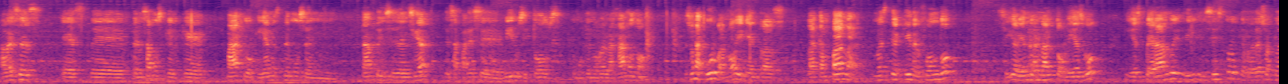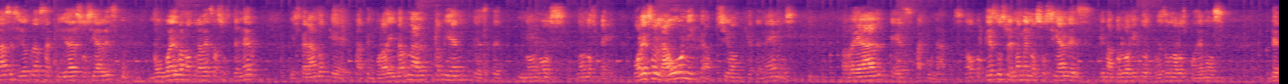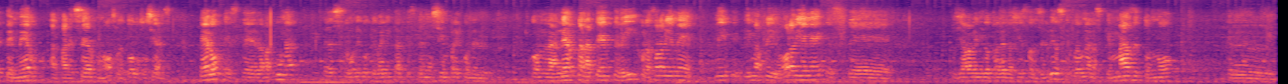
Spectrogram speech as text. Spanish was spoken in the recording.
a veces este, pensamos que el que baje o que ya no estemos en tanta incidencia, desaparece el virus y todos como que nos relajamos, no. Es una curva, ¿no? Y mientras la campana no esté aquí en el fondo, sigue habiendo un alto riesgo y esperando, insisto, que el regreso a clases y otras actividades sociales no vuelvan otra vez a sostener y esperando que la temporada invernal también este, no, nos, no nos pegue. Por eso la única opción que tenemos real es vacunarnos, ¿no? porque estos fenómenos sociales climatológicos, por eso no los podemos detener al parecer, ¿no? sobre todo los sociales. Pero este, la vacuna es lo único que va a evitar que estemos siempre con, el, con la alerta latente de, híjolas, ahora viene clima frío, ahora viene, este, pues ya va a venir otra vez las fiestas de Cervillas, que fue una de las que más detonó el,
